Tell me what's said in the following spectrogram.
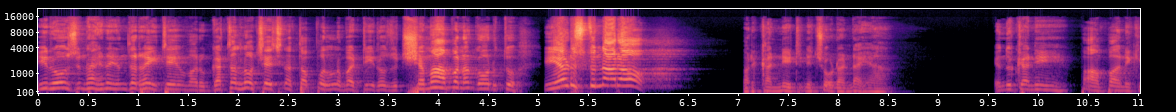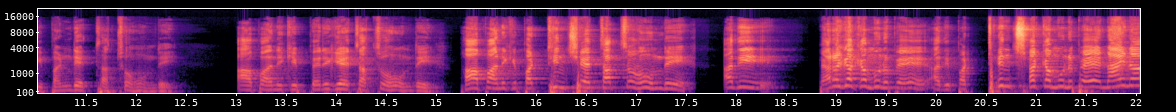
ఈరోజు నాయన ఎందరైతే వారు గతంలో చేసిన తప్పులను బట్టి ఈరోజు క్షమాపణ కోరుతూ ఏడుస్తున్నారో మరి కన్నీటిని చూడండి అయ్యా. ఎందుకని? పాపానికి పండే తత్వం ఉంది. పాపానికి పెరిగే తత్వం ఉంది. పాపానికి పట్టించే తత్వం ఉంది. అది పెరగక మునిపే అది పట్టించక మునిపే నాయనా!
